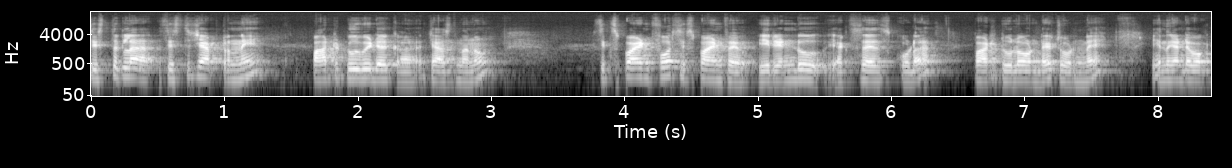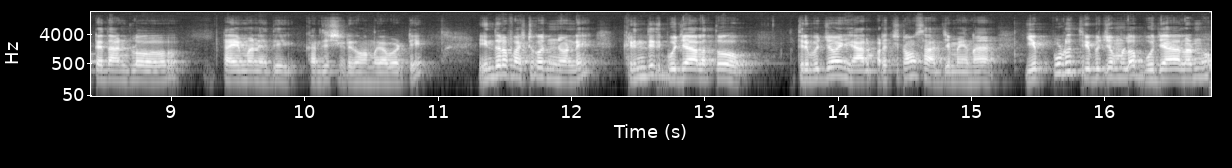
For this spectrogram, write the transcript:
సిక్స్త్ క్లా సిక్స్త్ చాప్టర్ని పార్ట్ టూ వీడియో చేస్తున్నాను. Six point four six point five ఈ రెండు ఎక్సర్సైజ్ కూడా పార్ట్ టూలో ఉంటాయి చూడండి. ఎందుకంటే ఒకటే దాంట్లో టైం అనేది కన్సిస్టెంట్గా ఉంది కాబట్టి. ఇందులో ఫస్ట్ కొంచెం చూడండి. క్రింది భుజాలతో త్రిభుజం ఏర్పరచడం సాధ్యమేనా? ఎప్పుడు త్రిభుజంలో భుజాలను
